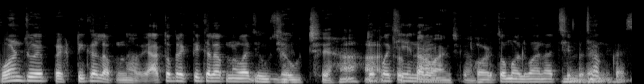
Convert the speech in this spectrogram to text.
પણ જો એ પ્રેક્ટિકલ અપનાવે આ તો પ્રેક્ટિકલ અપનાવવા જેવું જેવું જ છે. હા તો પછી એના ફળ તો મળવાના જ છે ચોક્કસ.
